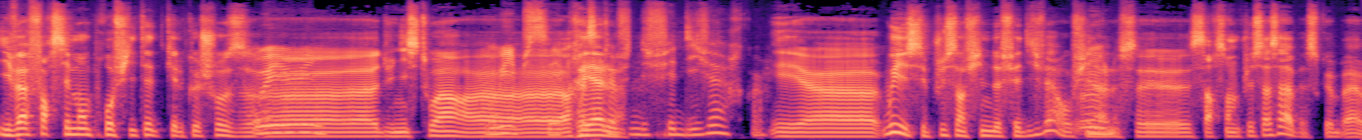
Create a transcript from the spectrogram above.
il va forcément profiter de quelque chose, Oui, oui, oui. euh, d'une histoire euh, oui, réelle. des faits divers, quoi. Et euh, oui, c'est plus un film de faits divers au final. Mm. C'est- Ça ressemble plus à ça parce que bah,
